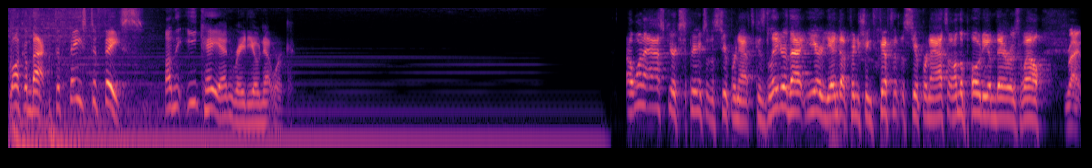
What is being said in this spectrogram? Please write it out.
Welcome back to Face to Face on the EKN Radio Network. I want to ask your experience with the Supernats because later that year you end up finishing fifth at the Supernats on the podium there as well. Right.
